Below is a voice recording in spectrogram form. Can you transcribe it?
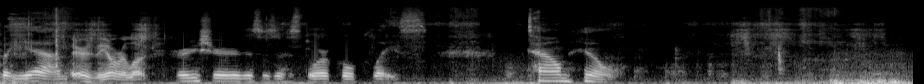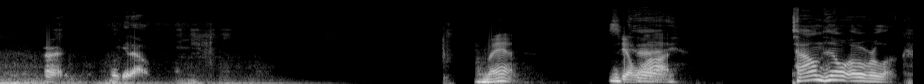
But yeah, I'm There's the overlook. pretty sure this is a historical place. Town Hill. All right, we'll get out. Man, see a lot. Town Hill Overlook,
